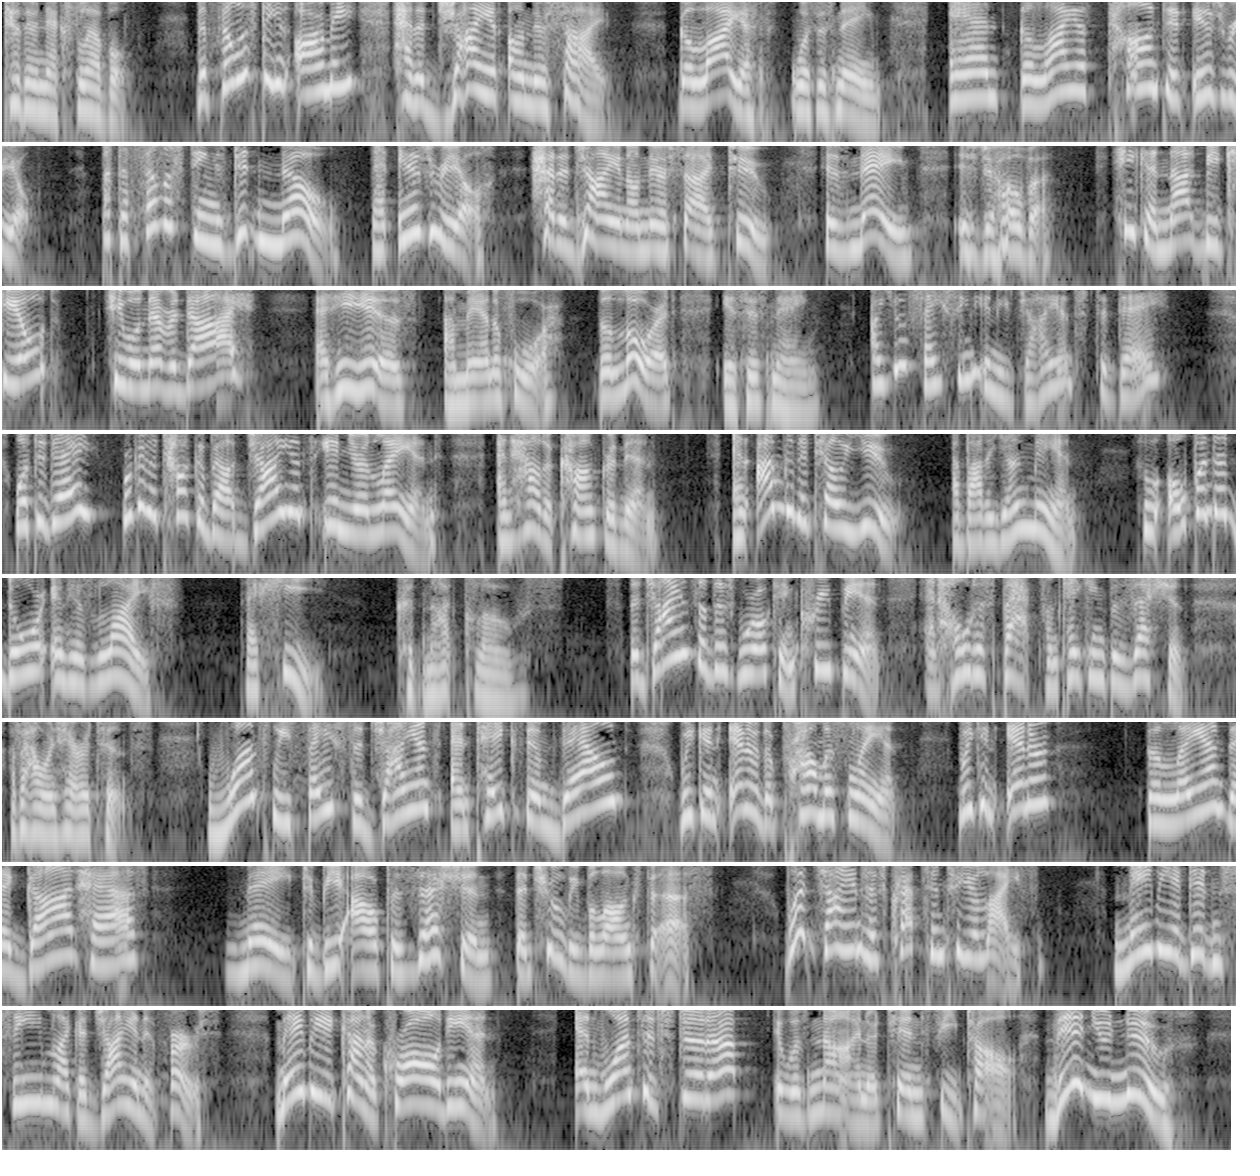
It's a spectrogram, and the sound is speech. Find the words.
to their next level. The Philistine army had a giant on their side. Goliath was his name. And Goliath taunted Israel. But the Philistines didn't know that Israel had a giant on their side too. His name is Jehovah. He cannot be killed. He will never die. And he is a man of war. The Lord is his name. Are you facing any giants today? Well, today we're going to talk about giants in your land and how to conquer them. And I'm going to tell you about a young man who opened a door in his life that he could not close. The giants of this world can creep in and hold us back from taking possession of our inheritance. Once we face the giants and take them down, we can enter the promised land. We can enter the land that God has made to be our possession that truly belongs to us. What giant has crept into your life? Maybe it didn't seem like a giant at first. Maybe it kind of crawled in. And once it stood up, it was nine or ten feet tall. Then you knew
